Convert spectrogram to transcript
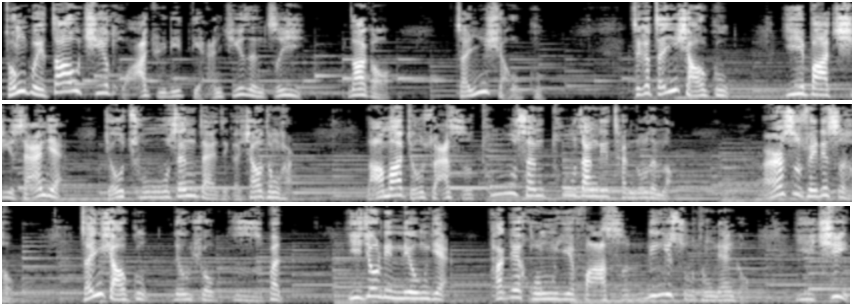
中国早期话剧的奠基人之一，哪个？曾孝谷。这个曾孝谷，一八七三年就出生在这个小通巷那么就算是土生土长的成都人了。二十岁的时候，曾孝谷留学日本。一九零六年，他跟弘一法师、李叔同两个一起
